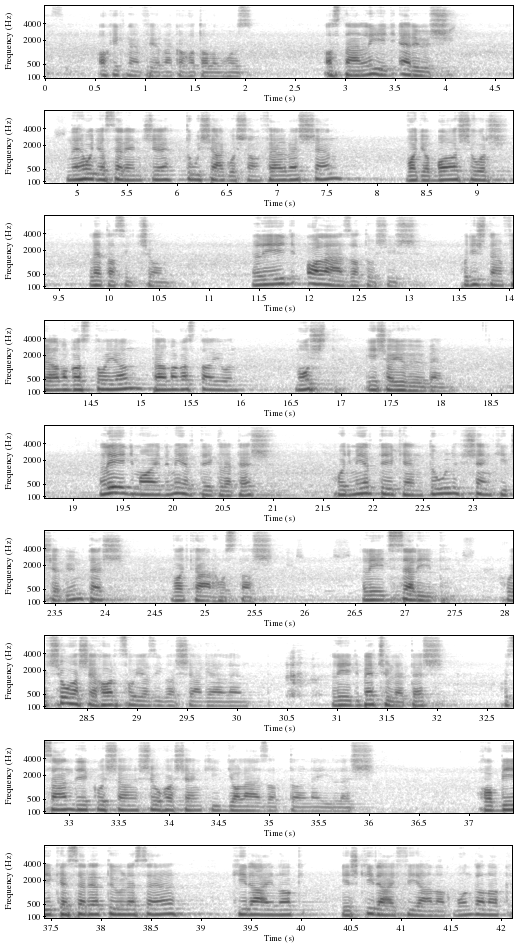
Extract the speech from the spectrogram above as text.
akik nem férnek a hatalomhoz. Aztán légy erős, nehogy a szerencse túlságosan felvessen, vagy a balsors letaszítson. Légy alázatos is, hogy Isten felmagasztoljon, felmagasztaljon most és a jövőben. Légy majd mértékletes, hogy mértéken túl senkit se büntes, vagy kárhoztas. Légy szelíd, hogy soha se harcolj az igazság ellen. Légy becsületes, hogy szándékosan soha senki gyalázattal ne illes. Ha béke szerető leszel, királynak és királyfiának mondanak,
